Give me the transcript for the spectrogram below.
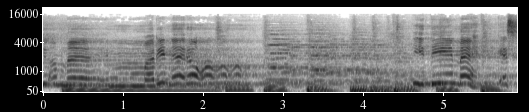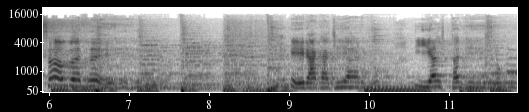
Escúchame, marinero, y dime qué sabes de él. Era gallardo y altanero,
